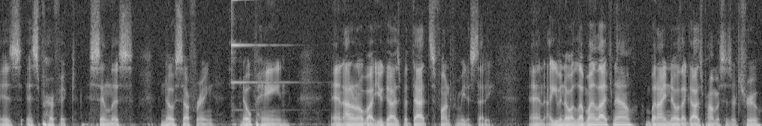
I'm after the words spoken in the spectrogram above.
is is perfect, sinless, no suffering, no pain. And I don't know about you guys, but that's fun for me to study. And I, even though I love my life now, but I know that God's promises are true,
